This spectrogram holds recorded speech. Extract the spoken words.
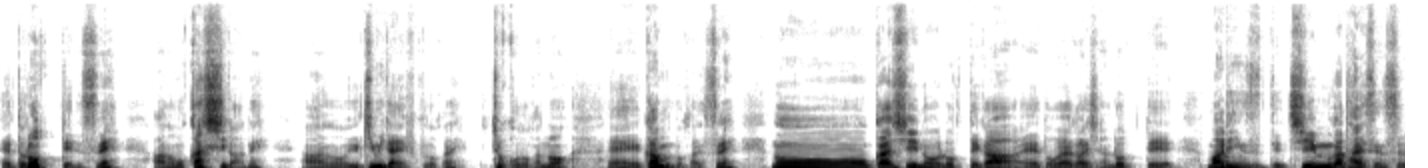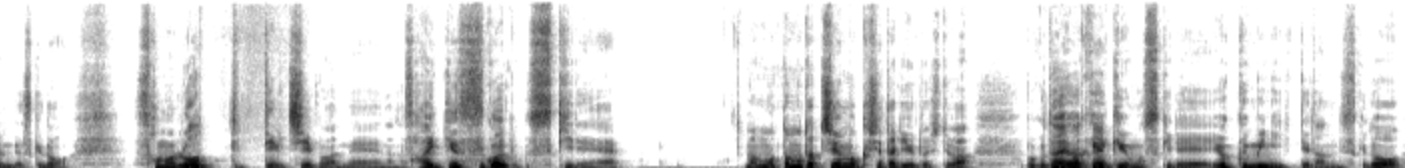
えー、とロッテですね、あのお菓子がね、あの雪見大福とかね、チョコとかの、えーガムとかですね、のお菓子のロッテが、えー、と親会社のロッテマリンズっていうチームが対戦するんですけど、そのロッテっていうチームはね、なんか最近すごい僕好きで、まあもともと注目してた理由としては、僕大学野球も好きでよく見に行ってたんですけど、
